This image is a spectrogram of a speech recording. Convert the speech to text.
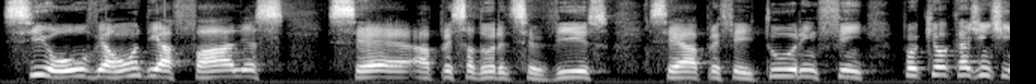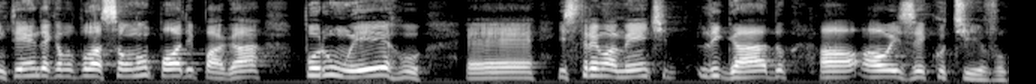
se houve, aonde há falhas, se é a prestadora de serviço, se é a prefeitura, enfim. Porque o que a gente entende é que a população não pode pagar por um erro é, extremamente ligado ao, ao executivo.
